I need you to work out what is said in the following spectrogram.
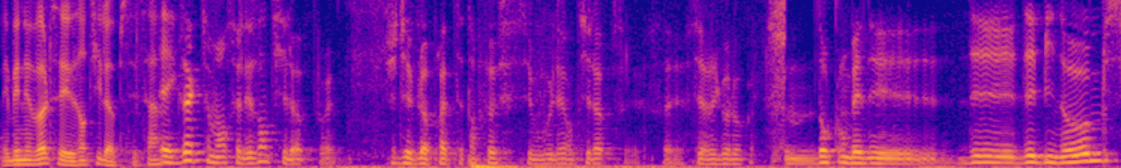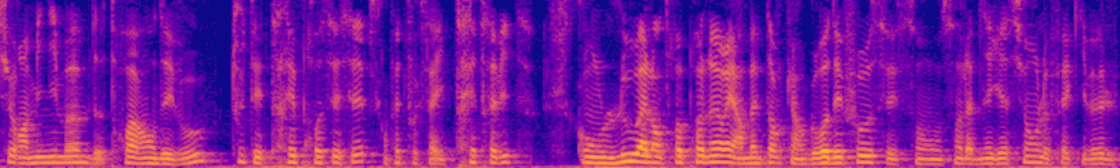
Les bénévoles, c'est les antilopes, c'est ça? Exactement, c'est les antilopes. Je développerai peut-être un peu, si vous voulez, antilopes, c'est rigolo. Donc on met des, binômes sur un minimum de trois rendez-vous. Tout est très processé, parce qu'en fait, il faut que ça aille très très vite. Ce qu'on loue à l'entrepreneur, et en même temps qu'un gros défaut, c'est son, abnégation, le fait qu'il veut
